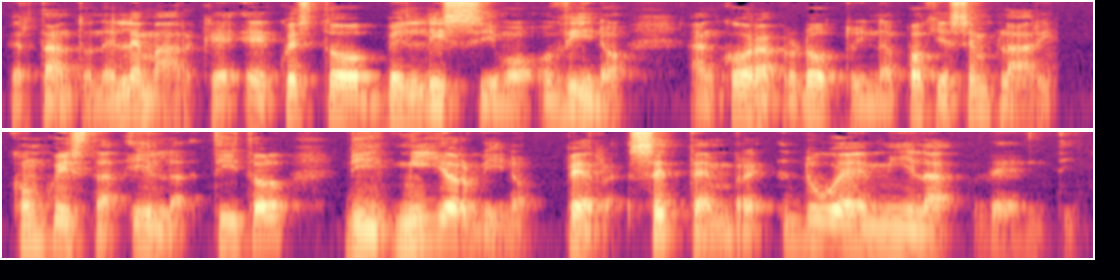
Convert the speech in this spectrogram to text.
pertanto nelle Marche, e questo bellissimo vino, ancora prodotto in pochi esemplari, conquista il titolo di miglior vino per settembre 2020.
